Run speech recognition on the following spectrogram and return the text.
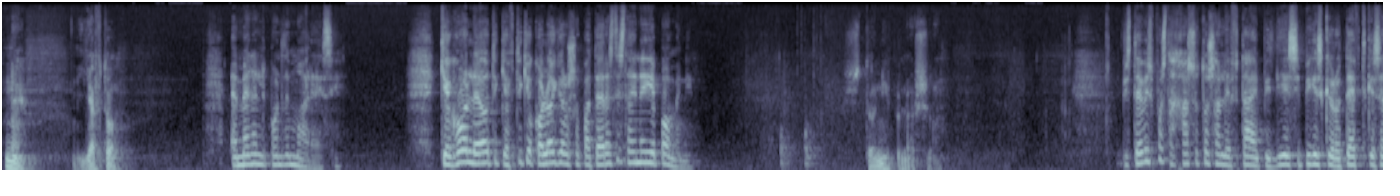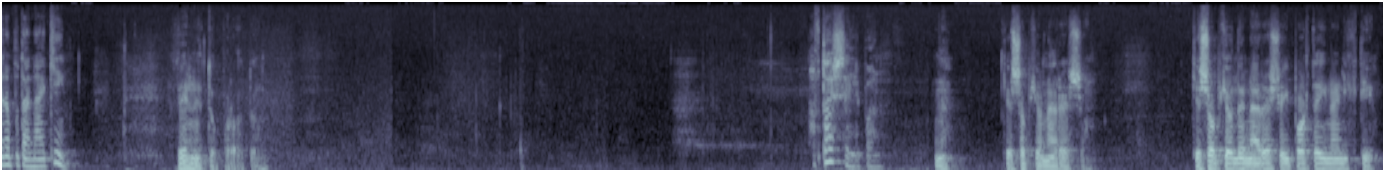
Ναι, γι' αυτό. Εμένα λοιπόν δεν μου αρέσει. Και εγώ λέω ότι και αυτή και ο κολόγερος ο πατέρας της θα είναι η επόμενη. Στον ύπνο σου. Πιστεύεις πως θα χάσω τόσα λεφτά επειδή εσύ πήγες και ρωτεύτηκες ένα πουτανάκι; Δεν είναι το πρώτο. Αυτό είσαι λοιπόν. Ναι. Και σε όποιον αρέσω. Και σε όποιον δεν αρέσω η πόρτα είναι ανοιχτή.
